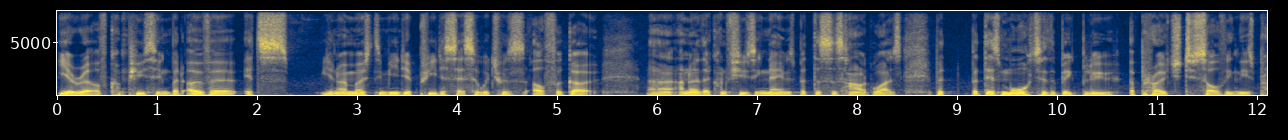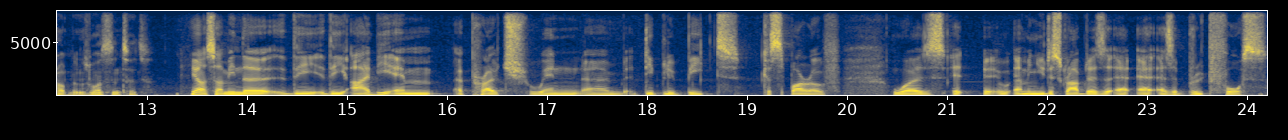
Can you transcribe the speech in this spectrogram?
era of computing, but over its you know most immediate predecessor, which was AlphaGo. Uh, I know they're confusing names, but this is how it was. But but there's more to the big blue approach to solving these problems, wasn't it? Yeah, so I mean the the the IBM approach when um, Deep Blue beat Kasparov was it, it, I mean, you described it as a, as a brute force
